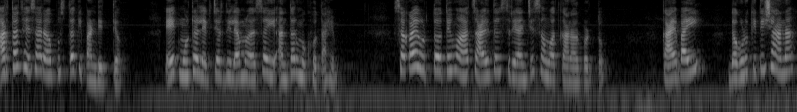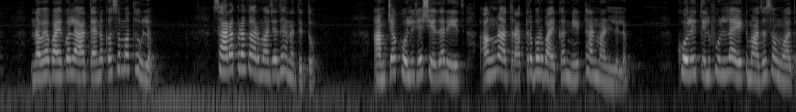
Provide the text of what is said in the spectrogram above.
अर्थात हे सारं पुस्तकी पांडित्य. एक मोठं लेक्चर दिल्यामुळं सई अंतर्मुख होत आहे. सकाळी उठतो तेव्हा चाळीतील स्त्रियांची संवाद कानावर पडतो. काय बाई? दगडू किती शहाणा? नव्या बायकोला त्यानं कसं मथवलं? सारा प्रकार माझ्या ध्यानात येतो. आमच्या खोलीच्या शेजारीच अंगणात रात्रभर बायकांनी ठाण मांडलेलं. खोलीतील फुल लाइट माझा संवाद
